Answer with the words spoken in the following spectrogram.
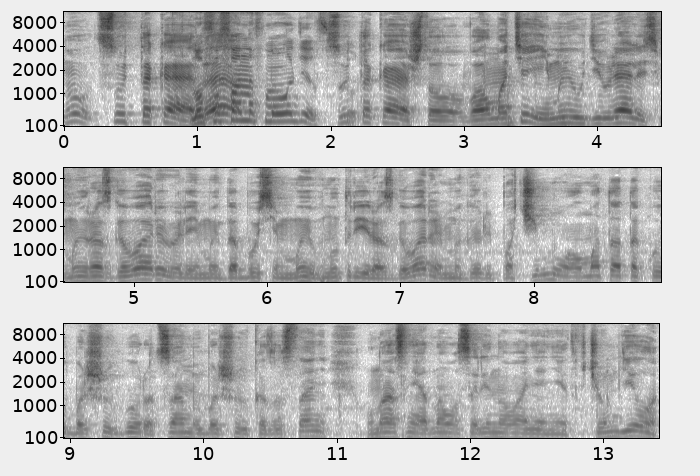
Ну, суть такая, Но да? Фафанов молодец. Суть тоже. такая, что в Алмате, и мы удивлялись, мы разговаривали, мы, допустим, мы внутри разговаривали, мы говорили, почему Алмата такой большой город, самый большой в Казахстане, у нас ни одного соревнования нет. В чем дело?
